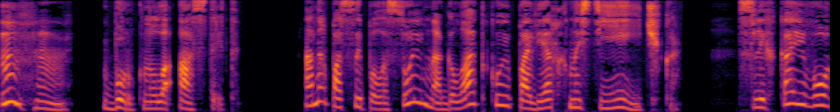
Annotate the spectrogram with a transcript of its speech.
«Угу», — буркнула Астрид. Она посыпала соль на гладкую поверхность яичка, слегка его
